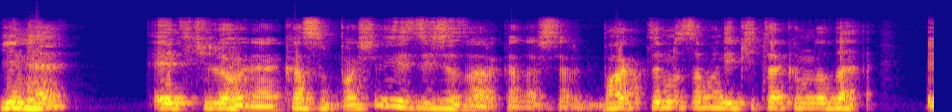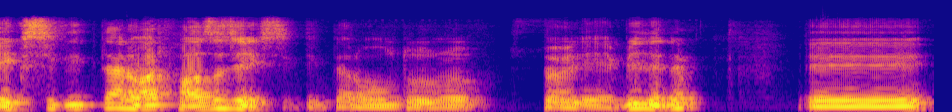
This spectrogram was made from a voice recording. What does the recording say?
yine etkili oynayan Kasımpaşa izleyeceğiz arkadaşlar. Baktığımız zaman iki takımda da eksiklikler var. Fazlaca eksiklikler olduğunu söyleyebilirim. Ee,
